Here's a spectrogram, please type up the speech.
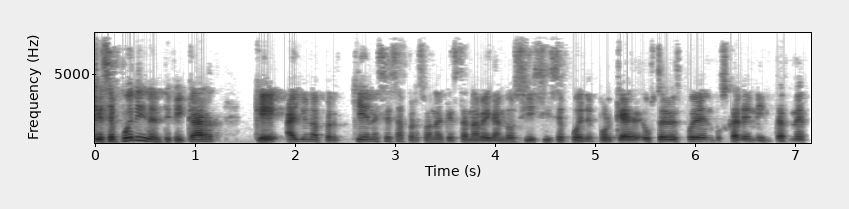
Que se puede identificar que hay una quién es esa persona que está navegando, sí, sí se puede, porque ustedes pueden buscar en internet,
